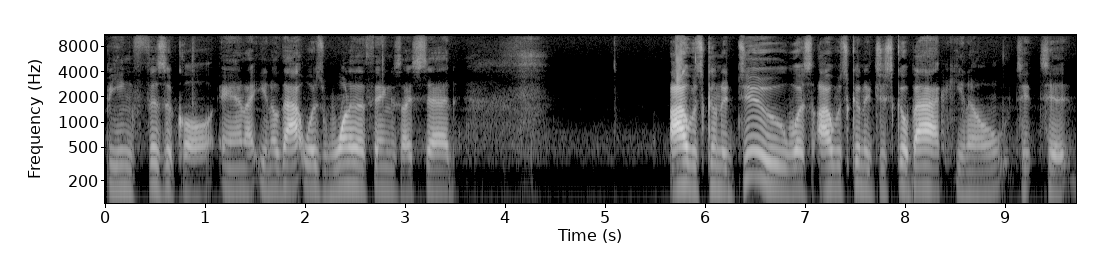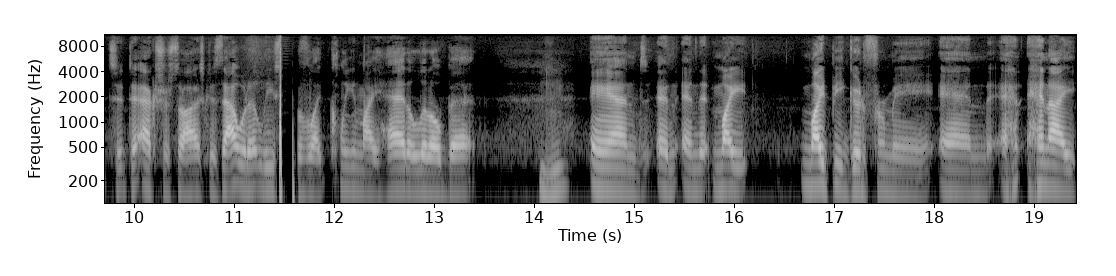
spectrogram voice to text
being physical, and I, you know, that was one of the things I said I was going to do was I was going to just go back, you know, to to to, to exercise because that would at least sort of like clean my head a little bit, mm-hmm. and and and it might might be good for me, and and and I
